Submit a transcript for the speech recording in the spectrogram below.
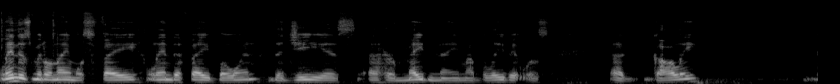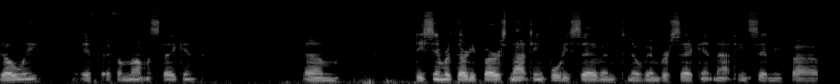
Linda's middle name was Faye, Linda Faye Bowen. The G is uh, her maiden name. I believe it was uh, Golly, Goley, if, if I'm not mistaken. Um, December 31st, 1947 to November 2nd, 1975.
